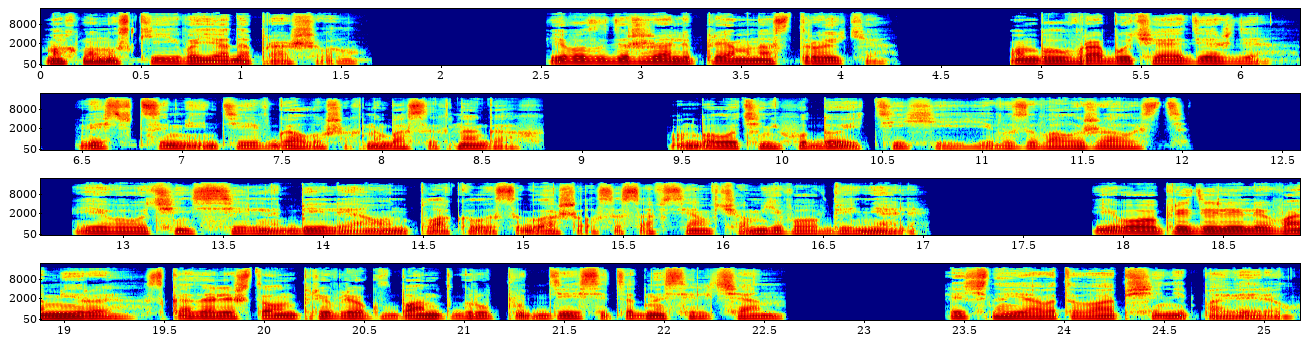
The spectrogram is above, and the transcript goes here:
Махму Мускиева я допрашивал. Его задержали прямо на стройке. Он был в рабочей одежде, весь в цементе и в галошах на босых ногах. Он был очень худой, тихий и вызывал жалость. Его очень сильно били, а он плакал и соглашался со всем, в чем его обвиняли. Его определили в Амиры, сказали, что он привлек в банд-группу 10 односельчан. Лично я в это вообще не поверил.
